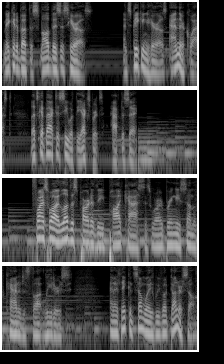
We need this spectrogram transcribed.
make it about the small business heroes. And speaking of heroes and their quest, let's get back to see what the experts have to say. Francois, I love this part of the podcast is where I bring you some of Canada's thought leaders. And I think in some ways we've outdone ourselves.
